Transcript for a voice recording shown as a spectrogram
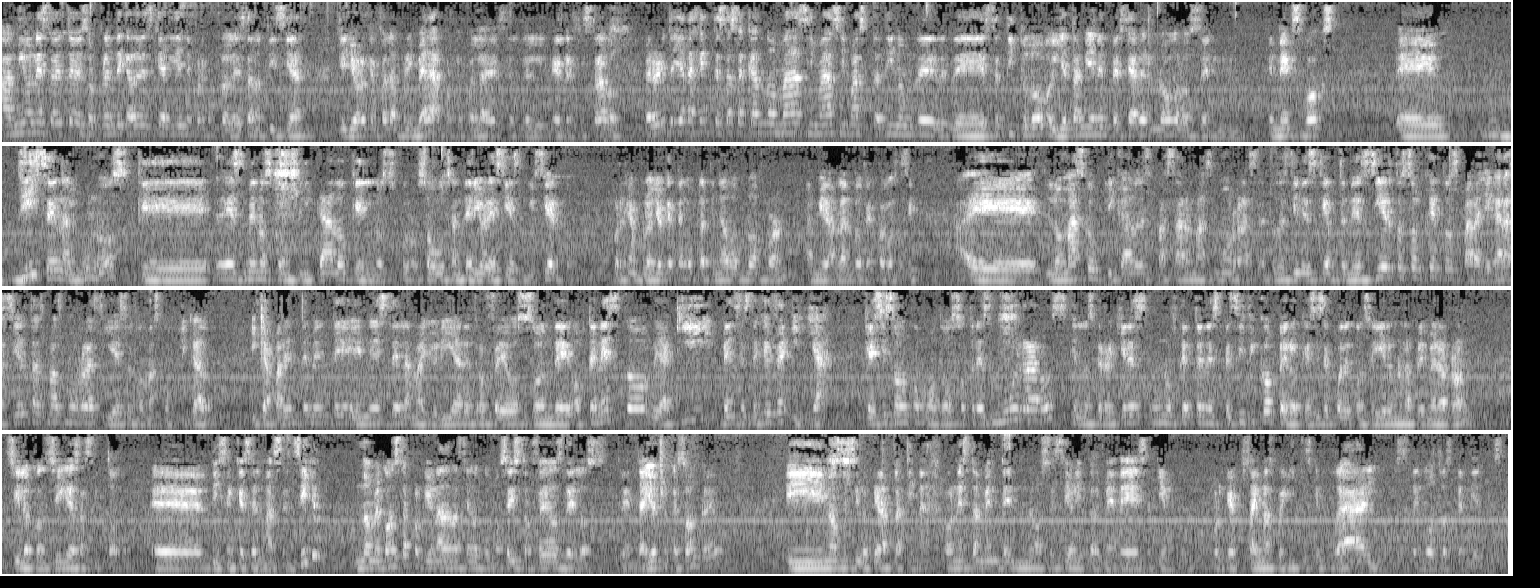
a mí honestamente me sorprende cada vez que alguien, por ejemplo, lee esta noticia, que yo creo que fue la primera, porque fue la, este, el, el registrado. Pero ahorita ya la gente está sacando más y más y más Platinum de, de- de este título y ya también empecé a ver logros en, en Xbox. Eh, dicen algunos que es menos complicado que en los Souls anteriores y es muy cierto. Por ejemplo, yo que tengo platinado Bloodborne, ah, hablando de juegos así, eh, lo más complicado es pasar mazmorras. Entonces tienes que obtener ciertos objetos para llegar a ciertas mazmorras y eso es lo más complicado. Y que aparentemente en este la mayoría de trofeos son de obtén esto, ve aquí, vence este jefe y ya. Que sí son como dos o tres muy raros en los que requieres un objeto en específico, pero que sí se puede conseguir en una primera run si lo consigues así todo. Eh, dicen que es el más sencillo. No me consta porque yo nada más tengo como 6 trofeos de los 38 que son, creo. Y no sé si lo quiera platinar. Honestamente, no sé si ahorita me dé ese tiempo. Porque pues, hay más jueguitos que jugar y pues, tengo otros pendientes.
